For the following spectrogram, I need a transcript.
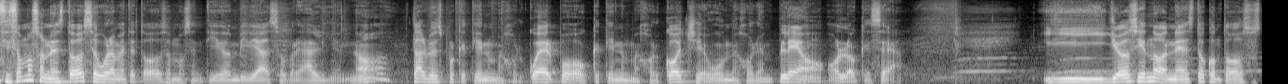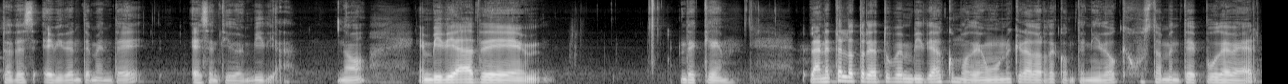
si somos honestos, seguramente todos hemos sentido envidia sobre alguien, ¿no? Tal vez porque tiene un mejor cuerpo, o que tiene un mejor coche, o un mejor empleo, o lo que sea. Y yo siendo honesto con todos ustedes, evidentemente he sentido envidia, ¿no? Envidia de... ¿De qué? La neta, el otro día tuve envidia como de un creador de contenido que justamente pude ver.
